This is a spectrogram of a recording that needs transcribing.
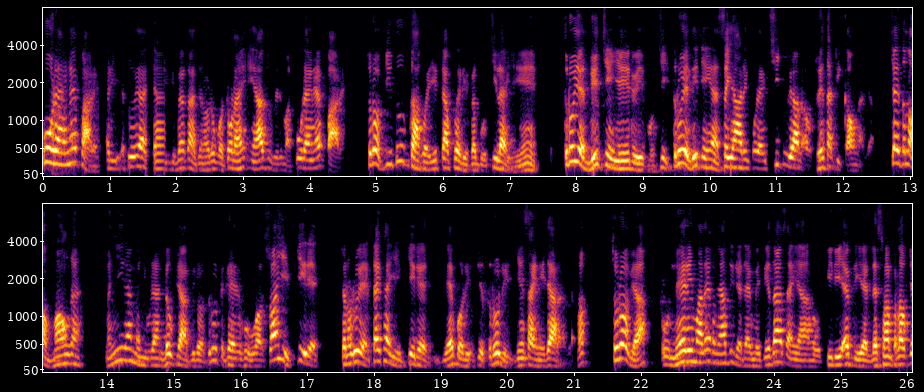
ကိုယ်တိုင်လည်းပါတယ်အဲ့ဒီအစိုးရဒီဘက်ကကျွန်တော်တို့ပေါ့တော်လိုင်းအင်အားစုတွေမှာကိုယ်တိုင်လည်းပါတယ်ဆိုတော့ပြည်သူ့ကာကွယ်ရေးတပ်ဖွဲ့တွေဘက်ကိုကြည့်လိုက်ရင်သူတို့ရဲ့လေ့ကျင့်ရေးတွေကိုကြည့်သူတို့ရဲ့လေ့ကျင့်ရေးဆရာတွေကိုယ်တိုင်ချီးကျူးရအောင်ဇွဲတက်တီကောင်းတာဗျာကြိုက်တော့မောင်းတန်းမညီတန်းမညူတန်းလုတ်ပြပြီးတော့သူတို့တကယ်ဟိုကစွမ်းရည်ပြည့်တဲ့ကျွန်တော်တို့ရဲ့တိုက်ခိုက်ရည်ပြည့်တဲ့ရဲဘော်တွေအဖြစ်သူတို့တွေရင်ဆိုင်နေကြတာဗျာနော်ဆိုတော့ဗျာ ဟိုနယ်တွေမှာလည်းခင်ဗျားသိတဲ့အတိုင်းပဲဒေသဆိုင်ရာဟို PDF တွေရဲ့လက်စွမ်းဘယ်လောက်ပြ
